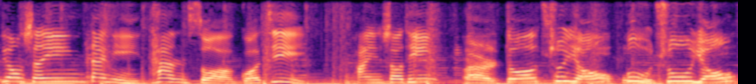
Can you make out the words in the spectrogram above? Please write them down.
用声音带你探索国际，欢迎收听《耳朵出游不出游》。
